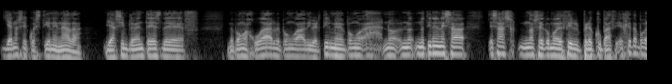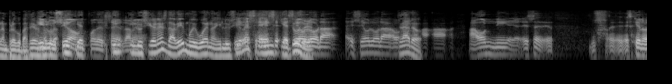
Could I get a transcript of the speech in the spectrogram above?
ya no se cuestione nada ya simplemente es de me pongo a jugar, me pongo a divertirme, me pongo ah, no, no, no tienen esa esas no sé cómo decir preocupaciones, es que tampoco eran preocupaciones, ilusión puede ser, ilusiones David muy bueno, ilusiones ese, e inquietudes. Ese olor a ese olor a, claro. a, a, ovni, ese es que la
